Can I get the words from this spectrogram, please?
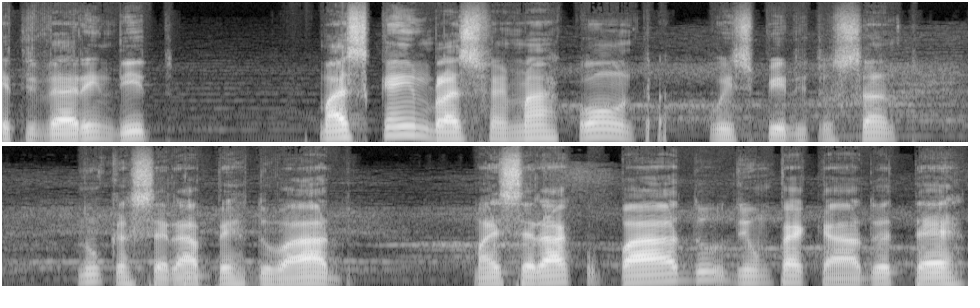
que tiverem dito. Mas quem blasfemar contra o Espírito Santo nunca será perdoado, mas será culpado de um pecado eterno.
